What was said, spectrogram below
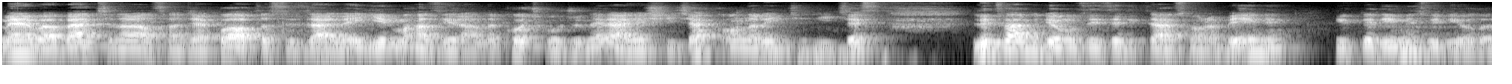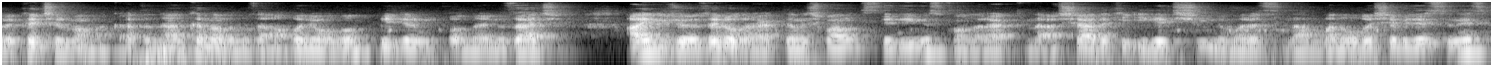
Merhaba ben Çınar Alsancak. Bu hafta sizlerle 20 Haziran'da Koç burcu neler yaşayacak onları inceleyeceğiz. Lütfen videomuzu izledikten sonra beğenin. Yüklediğimiz videoları kaçırmamak adına kanalımıza abone olun, bildirim konularınızı açın. Ayrıca özel olarak danışmanlık istediğiniz konular hakkında aşağıdaki iletişim numarasından bana ulaşabilirsiniz.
